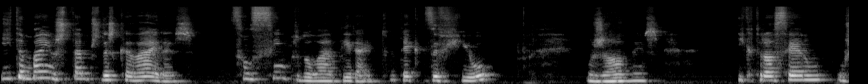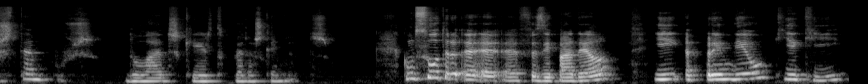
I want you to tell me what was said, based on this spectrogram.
E também os tampos das cadeiras são sempre do lado direito, até que desafiou os jovens e que trouxeram os tampos do lado esquerdo para os canhotos. Começou a, a fazer padel e aprendeu que aqui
